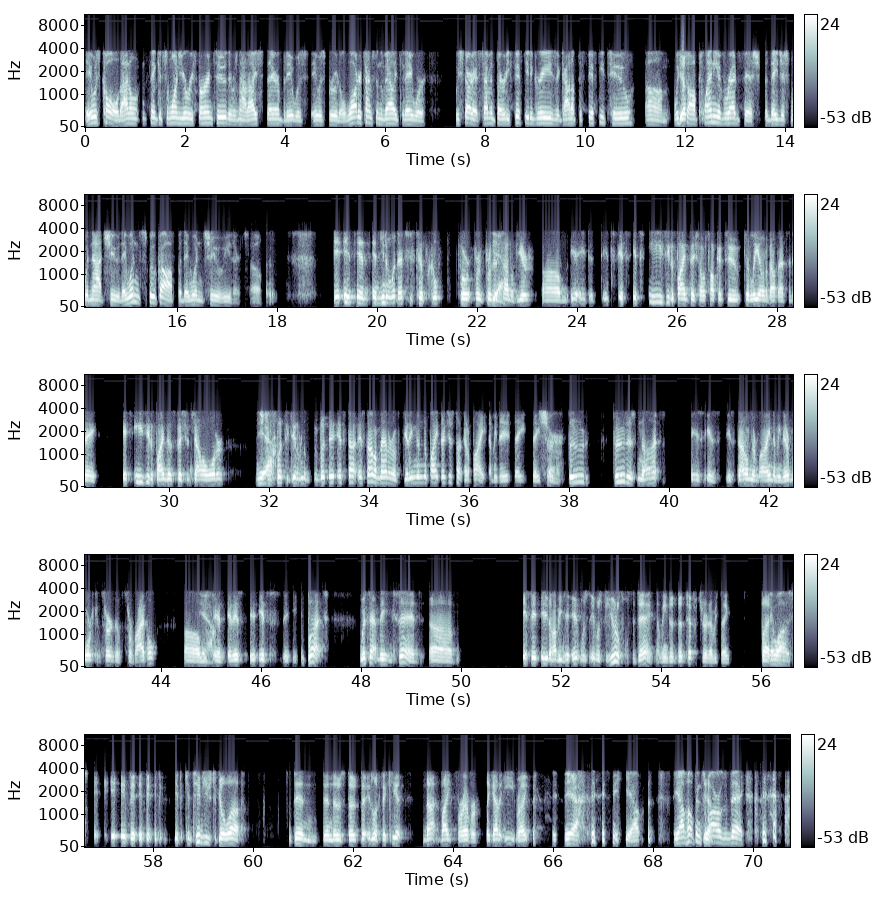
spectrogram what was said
it was cold. I don't think it's the one you're referring to. There was not ice there, but it was it was brutal. Water temps in the valley today were we started at 7:30, 50 degrees. It got up to 52. Um, we Yep. saw plenty of redfish, but they just would not chew. They wouldn't spook off, but they wouldn't chew either. So It, it and and you know what? That's just typical for for for this Yeah. time of year. Um, it, it, it's it's it's easy to find fish. I was talking to to Leon about that today. It's easy to find those fish in shallow water, yeah, but to get them, but it's not it's not a matter of getting them to bite. They're just not going to bite. I mean, they they they Sure. food food is not is is is not on their mind. I mean, they're more concerned of survival. Um, Yeah. and it is it, it's it, but with that being said, um, if it, it I mean it was it was beautiful today. I mean the, the temperature and everything, but it was. if it if it if it, if it continues to go up, then then those those they, look they can't not bite forever. They got to eat, right? Yeah, yeah, yeah. I'm hoping Yeah. tomorrow's the day.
